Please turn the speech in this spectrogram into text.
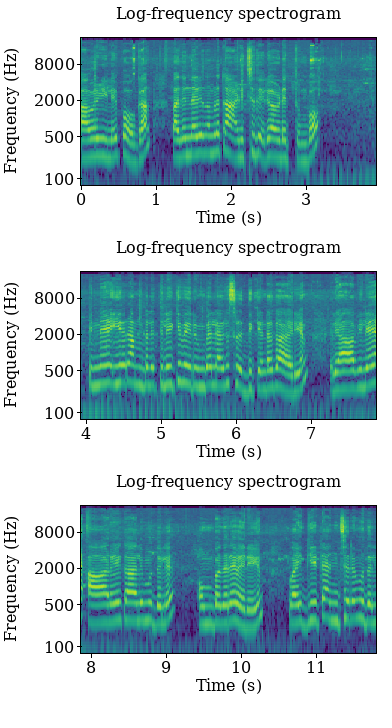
ആ വഴിയിലേ പോകാം. അപ്പോൾ അതെന്തായാലും നമ്മൾ കാണിച്ചു തരും അവിടെ എത്തുമ്പോൾ. പിന്നെ ഈ ഒരു അമ്പലത്തിലേക്ക് വരുമ്പോൾ എല്ലാവരും ശ്രദ്ധിക്കേണ്ട കാര്യം രാവിലെ ആറേ കാൽ മുതൽ ഒമ്പതര വരെയും വൈകിട്ട് അഞ്ചര മുതൽ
